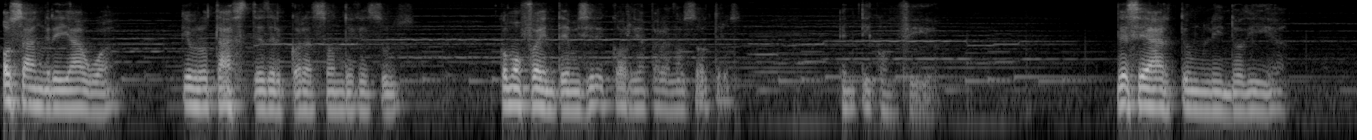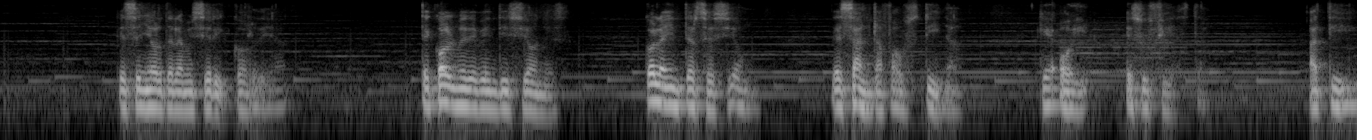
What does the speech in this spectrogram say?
Oh sangre y agua que brotaste del corazón de Jesús como fuente de misericordia para nosotros, en ti confío desearte un lindo día. Que el Señor de la Misericordia te colme de bendiciones con la intercesión de Santa Faustina, que hoy es su fiesta. A ti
